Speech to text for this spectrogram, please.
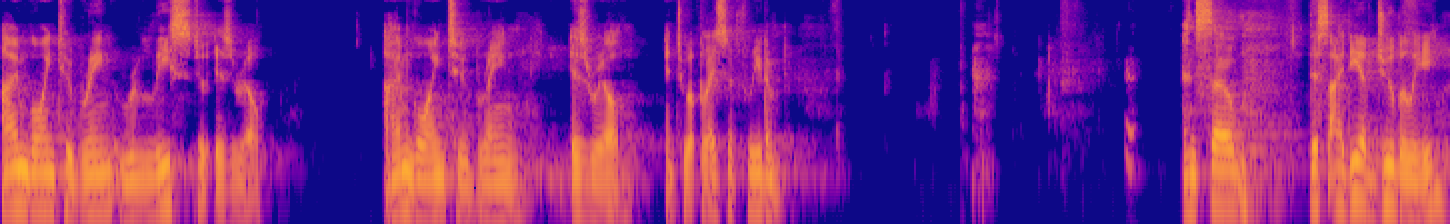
I'm going to bring release to Israel. I'm going to bring Israel into a place of freedom. And so, this idea of Jubilee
